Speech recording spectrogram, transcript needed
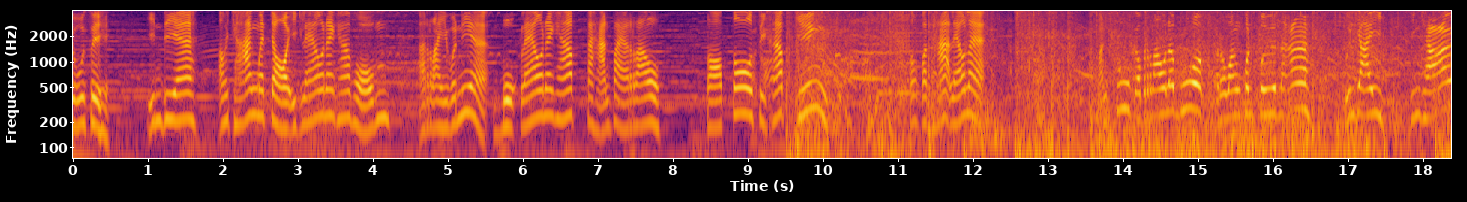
ดูสิ อินเดียเอาช้างมาจ่ออีกแล้วนะครับผมอะไรวะเนี่ยบุกแล้วนะครับ ทหารฝ่ายเรา ตอบโต้สิครับยิง ต้องปะทะแล้วแหละ มันสู้กับเราแล้วพวก ระวังคนปืนนะปืนใหญ่ยิงช้าง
